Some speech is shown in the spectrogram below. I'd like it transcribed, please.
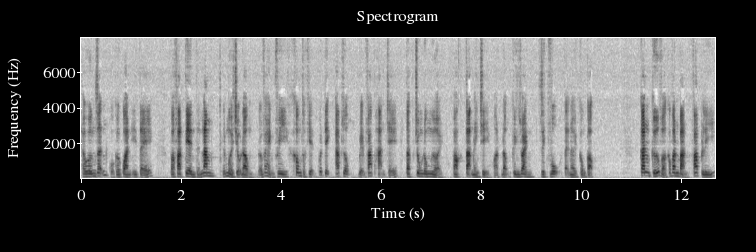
theo hướng dẫn của cơ quan y tế và phạt tiền từ 5 đến 10 triệu đồng đối với hành vi không thực hiện quyết định áp dụng biện pháp hạn chế tập trung đông người hoặc tạm đình chỉ hoạt động kinh doanh, dịch vụ tại nơi công cộng. Căn cứ vào các văn bản pháp lý,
